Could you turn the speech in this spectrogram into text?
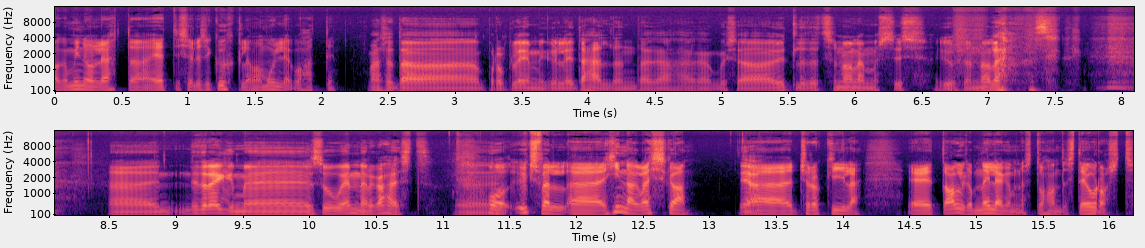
aga minul jah, ta jättis sellise kõhkleva mulje kohati. ma seda probleemi küll ei täheldanud, aga, aga kui sa ütled, et see on olemas, siis ju see on olemas. Äh, nüüd räägime su MR2-st oh,. üks veel äh, hinnaklass ka äh, Cherokee'le, et algab neljakümnest tuhandest eurost,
